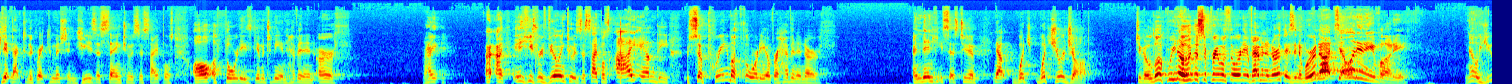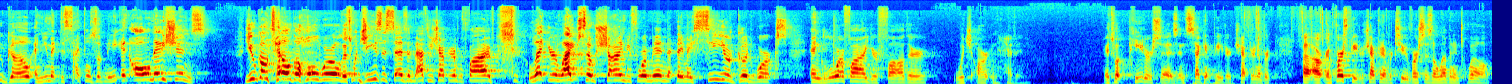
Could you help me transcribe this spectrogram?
Get back to the Great Commission. Jesus saying to his disciples, All authority is given to me in heaven and earth. Right? I, I, he's revealing to his disciples, I am the supreme authority over heaven and earth. And then he says to him, Now, what, what's your job? To go, look, we know who the supreme authority of heaven and earth is, and we're not telling anybody. No, you go and you make disciples of me in all nations. You go tell the whole world. It's what Jesus says in Matthew chapter number five. Let your light so shine before men that they may see your good works and glorify your Father which art in heaven. It's what Peter says in 2 Peter chapter number uh, or in 1 Peter chapter number 2 verses 11 and 12.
